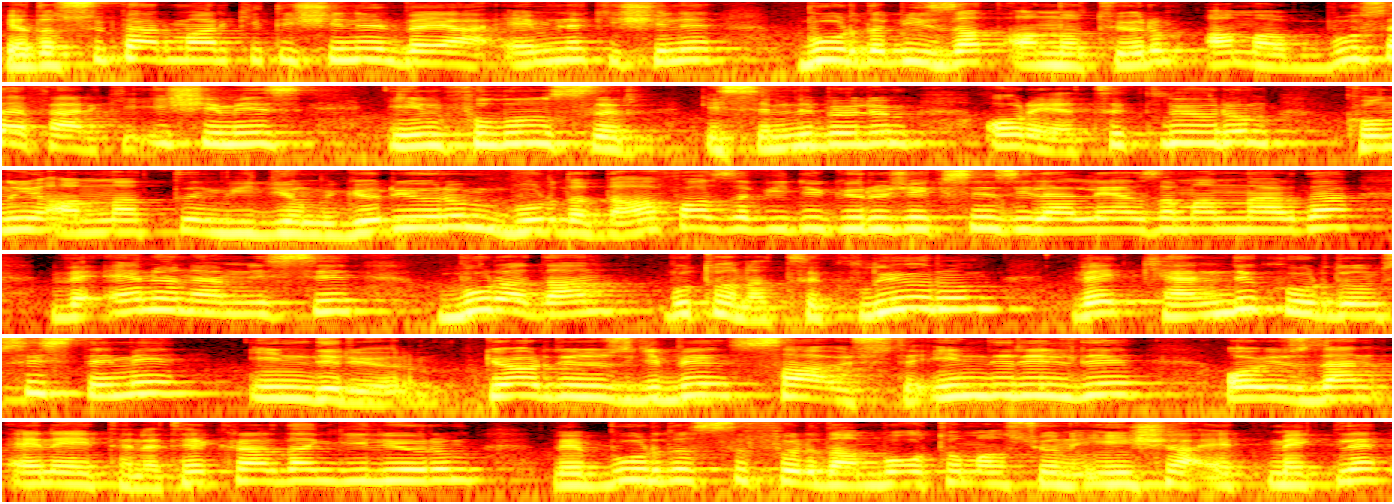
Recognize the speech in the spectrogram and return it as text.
Ya da süpermarket işini veya emlak işini burada bizzat anlatıyorum. Ama bu seferki işimiz Influencer isimli bölüm. Oraya tıklıyorum. Konuyu anlattığım videomu görüyorum. Burada daha fazla video göreceksiniz ilerleyen zamanlarda. Ve en önemlisi buradan butona tıklıyorum ve kendi kurduğum sistemi indiriyorum. Gördüğünüz gibi sağ üstte indirildi. O yüzden N8'e tekrardan geliyorum ve burada sıfırdan bu otomasyonu inşa etmekle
